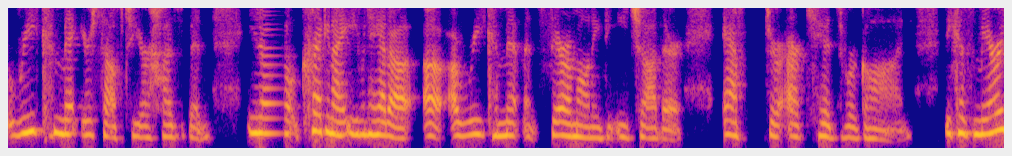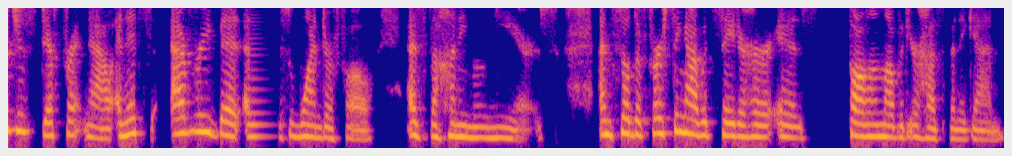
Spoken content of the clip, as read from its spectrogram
recommit yourself to your husband. You know, Craig and I even had a, a, a recommitment ceremony to each other after our kids were gone because marriage is different now and it's every bit as wonderful as the honeymoon years. And so the first thing I would say to her is fall in love with your husband again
